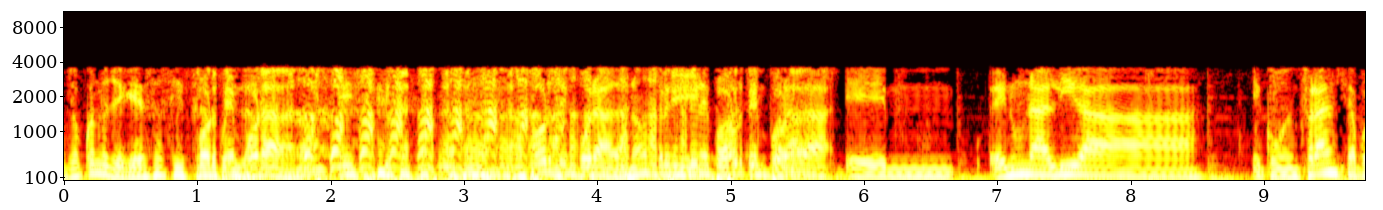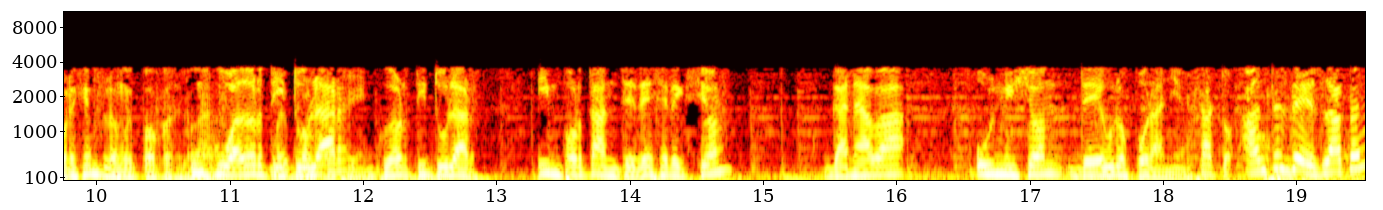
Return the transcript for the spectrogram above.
yo cuando llegué a esa cifra... Por pues, temporada, ¿no? por temporada, ¿no? 3 Sí, millones por por, temporada. eh, en una liga eh, como en Francia, por ejemplo, Muy un jugador titular, poco, sí. un jugador titular importante de selección ganaba un millón de euros por año. Exacto. Antes de Zlatan,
